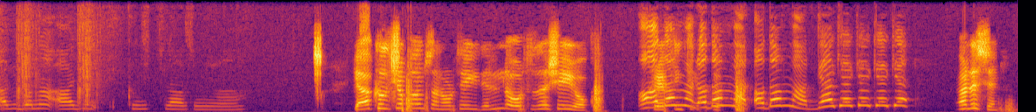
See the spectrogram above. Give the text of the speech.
Abi bana acil kılıç lazım ya. Gel kılıç yapalım sen ortaya gidelim de ortada şey yok. Aa, Crafting adam var, table. adam var, adam var. Gel gel gel gel gel. Neredesin?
